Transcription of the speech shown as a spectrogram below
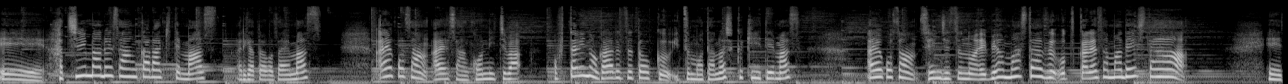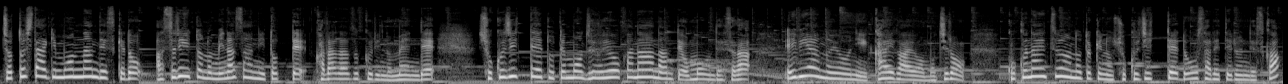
えー、80さんから来てます。ありがとうございます。あやこさん、あやさん、こんにちは。お二人のガールズトーク、いつも楽しく聞いています。あやこさん、先日のエビアンマスターズお疲れ様でした。えー、ちょっとした疑問なんですけど、アスリートの皆さんにとって体づくりの面で、食事ってとても重要かななんて思うんですが、エビアンのように海外はもちろん、国内ツアーの時の食事ってどうされてるんですか？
